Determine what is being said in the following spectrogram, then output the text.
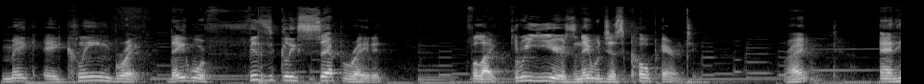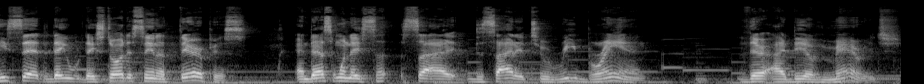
make a clean break. They were physically separated for like three years, and they were just co-parenting, right? And he said that they they started seeing a therapist, and that's when they decided to rebrand their idea of marriage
